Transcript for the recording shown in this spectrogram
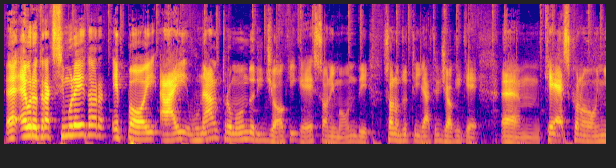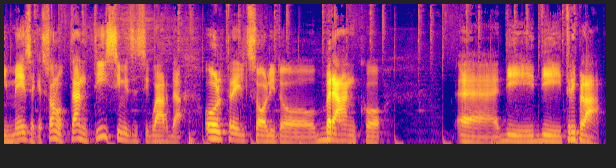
eh, Eurotrack Simulator e poi hai un altro mondo di giochi che sono i mondi, sono tutti gli altri giochi che, ehm, che escono ogni mese, che sono tantissimi se si guarda oltre il solito branco eh, di, di AAA.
